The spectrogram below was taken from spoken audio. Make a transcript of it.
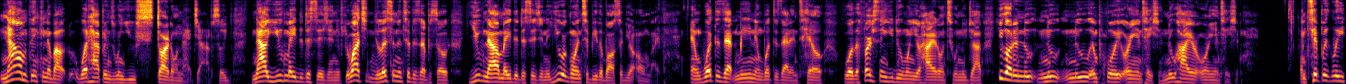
now I'm thinking about what happens when you start on that job. So now you've made the decision. If you're watching, you're listening to this episode, you've now made the decision and you are going to be the boss of your own life. And what does that mean and what does that entail? Well, the first thing you do when you're hired onto a new job, you go to new new new employee orientation, new hire orientation. And typically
